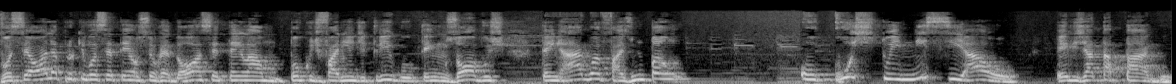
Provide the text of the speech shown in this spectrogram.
você olha para o que você tem ao seu redor, você tem lá um pouco de farinha de trigo, tem uns ovos, tem água, faz um pão o custo inicial ele já está pago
